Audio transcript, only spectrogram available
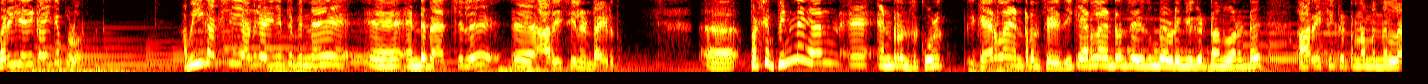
പരീക്ഷ എഴുതി കഴിഞ്ഞപ്പോൾ ഓർമ്മയുണ്ട് അപ്പോൾ ഈ കക്ഷി അത് കഴിഞ്ഞിട്ട് പിന്നെ എന്റെ ബാച്ചിൽ ആർ ഇ സിയിൽ ഉണ്ടായിരുന്നു പക്ഷെ പിന്നെ ഞാൻ എൻട്രൻസ് കോഴി കേരള എൻട്രൻസ് എഴുതി. കേരള എൻട്രൻസ് എഴുതുമ്പോൾ എവിടെയെങ്കിലും കിട്ടണമെന്ന് പറഞ്ഞിട്ട് ആർ ഇ സി കിട്ടണം എന്നുള്ള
